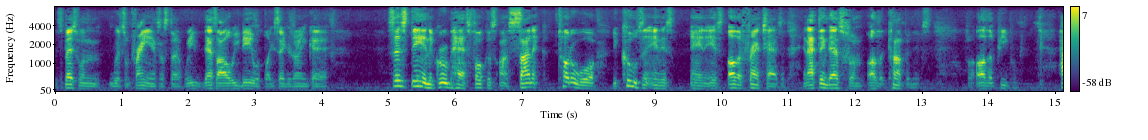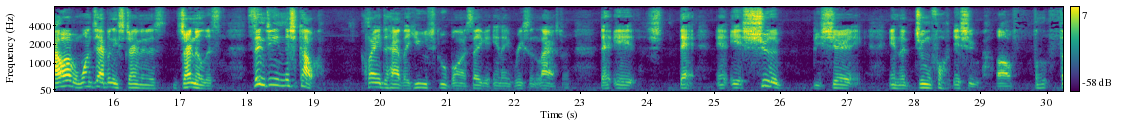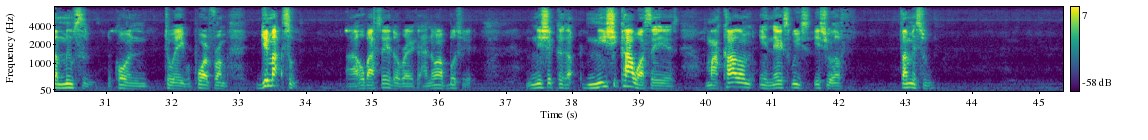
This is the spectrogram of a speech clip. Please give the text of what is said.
especially when with some friends and stuff. We that's all we did was play Sega Dreamcast. Since then, the group has focused on Sonic, Total War, Yakuza, and its and its other franchises, and I think that's from other companies, from other people. However, one Japanese journalist, journalist Shinji Nishikawa, claimed to have a huge scoop on Sega in a recent live stream that it that and it should be shared in the June 4th issue of Famitsu, according to a report from Gematsu. I hope I said that right. I know I bullshit. Nishikawa, Nishikawa says, my column in next week's issue of Famitsu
